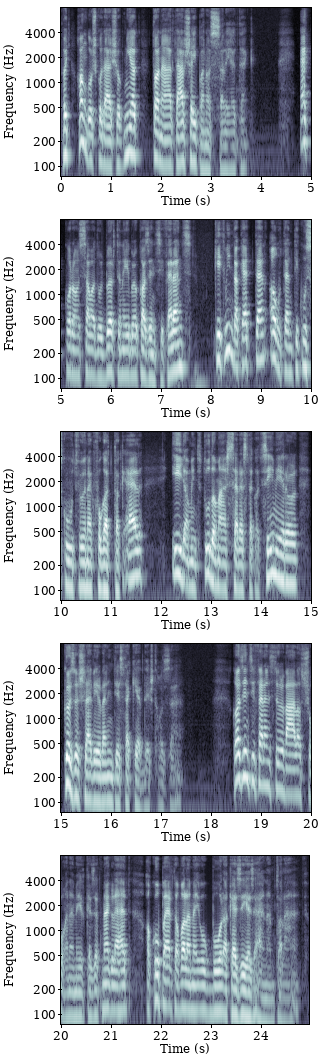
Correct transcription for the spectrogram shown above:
hogy hangoskodások miatt tanártársai panasszal éltek. Ekkoron szabadult börtönéből Kazinci Ferenc, kit mind a ketten autentikus kútfőnek fogadtak el, így, amint tudomást szereztek a címéről, közös levélben intéztek kérdést hozzá. Kazinci Ferenctől válasz soha nem érkezett, meg lehet, a koperta valamely okból a kezéhez el nem talált.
